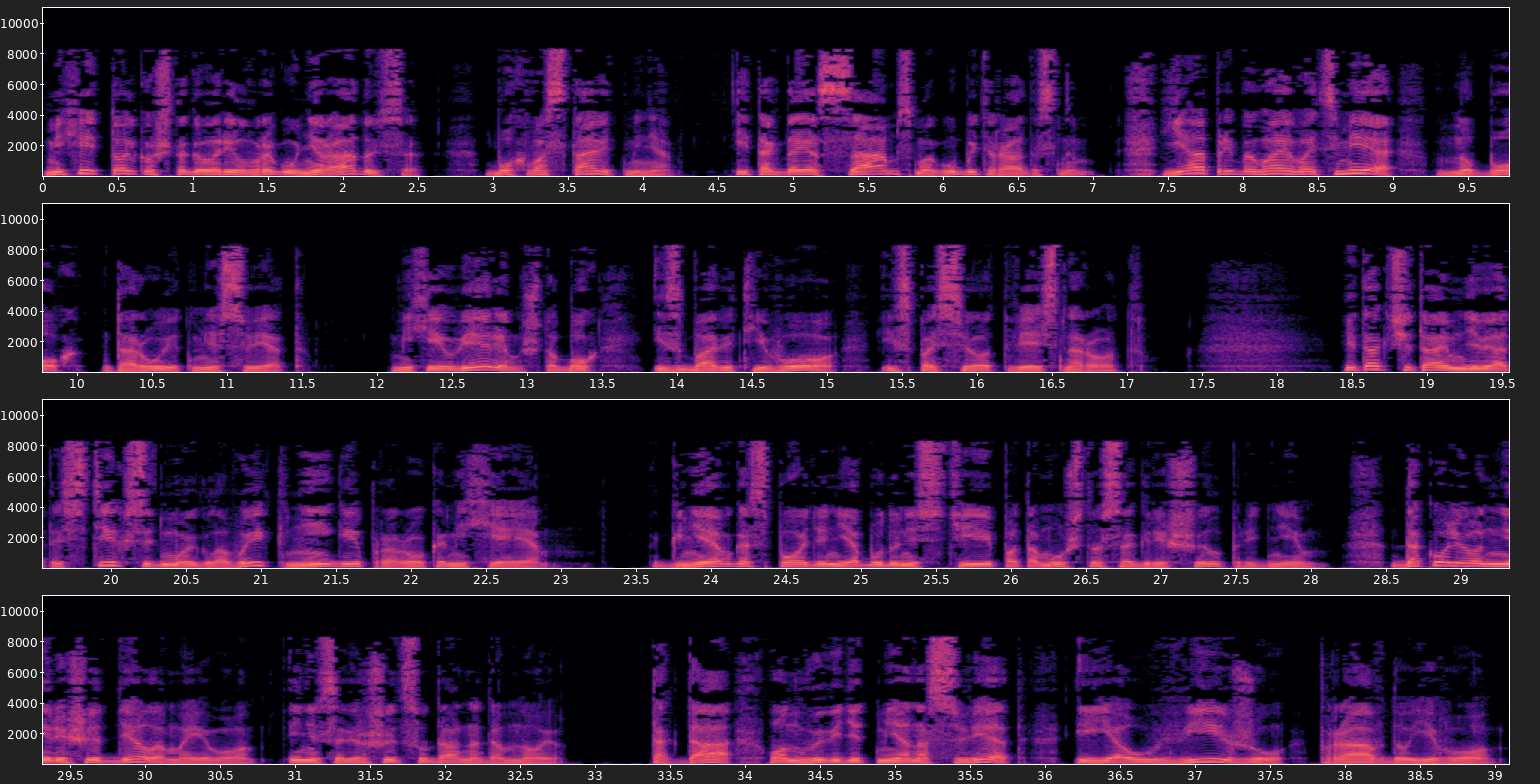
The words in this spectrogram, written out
Михей только что говорил врагу, не радуйся, Бог восставит меня, и тогда я сам смогу быть радостным. Я пребываю во тьме, но Бог дарует мне свет. Михей уверен, что Бог избавит его и спасет весь народ. Итак, читаем девятый стих седьмой главы книги пророка Михея. Гнев Господень я буду нести, потому что согрешил пред Ним, доколе Он не решит дело моего и не совершит суда надо мною. Тогда Он выведет меня на свет, и я увижу правду Его».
